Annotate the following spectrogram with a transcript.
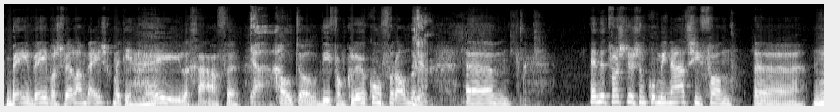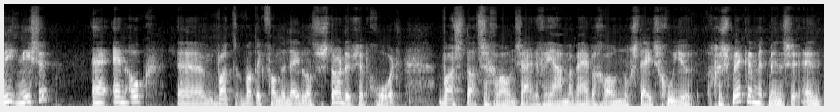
BMW was wel aanwezig met die hele gave Ja. auto die van kleur kon veranderen. Ehm, en het was dus een combinatie van eh, niet missen eh, en ook eh, wat, wat ik van de Nederlandse start-ups heb gehoord, was dat ze gewoon zeiden van ja, maar we hebben gewoon nog steeds goede gesprekken met mensen. En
